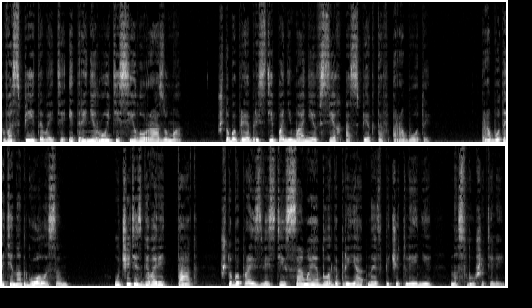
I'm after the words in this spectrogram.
Воспитывайте и тренируйте силу разума, чтобы приобрести понимание всех аспектов работы. Работайте над голосом. Учитесь говорить так, чтобы произвести самое благоприятное впечатление на слушателей.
